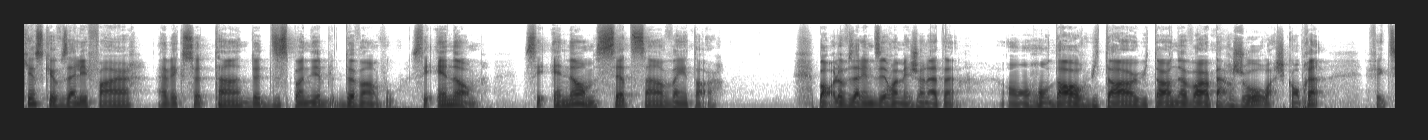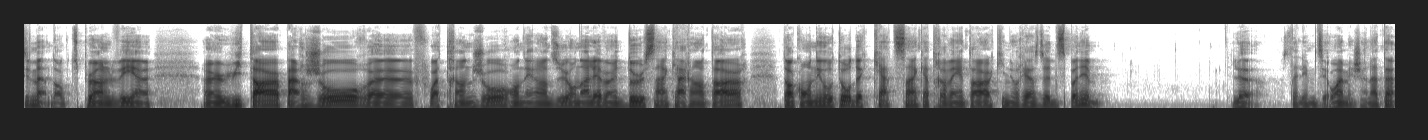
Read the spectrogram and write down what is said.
Qu'est-ce que vous allez faire avec ce temps de disponible devant vous? C'est énorme. C'est énorme, 720 heures. Bon, là, vous allez me dire, ouais, mais Jonathan, on, dort 8 heures, 8 heures, 9 heures par jour. Ouais, je comprends. Effectivement. Donc, tu peux enlever un, un 8 heures par jour euh, fois 30 jours, on est rendu, on enlève un 240 heures. Donc, on est autour de 480 heures qui nous restent de disponibles. Là, vous allez me dire, ouais, mais Jonathan,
